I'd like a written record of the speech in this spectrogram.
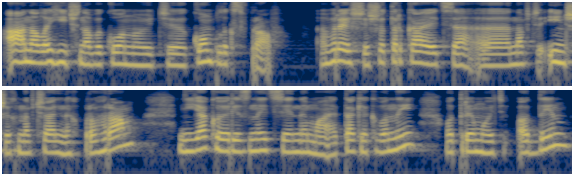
а аналогічно виконують комплекс вправ. Врешті, що торкається інших навчальних програм, ніякої різниці немає, так як вони отримують один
